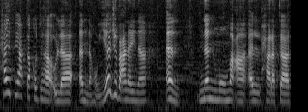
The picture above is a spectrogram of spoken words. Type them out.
حيث يعتقد هؤلاء أنه يجب علينا أن ننمو مع الحركات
